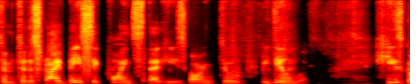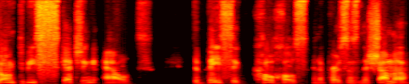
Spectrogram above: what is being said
to, to describe basic points that he's going to be dealing with. He's going to be sketching out the basic kohos in a person's neshama.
